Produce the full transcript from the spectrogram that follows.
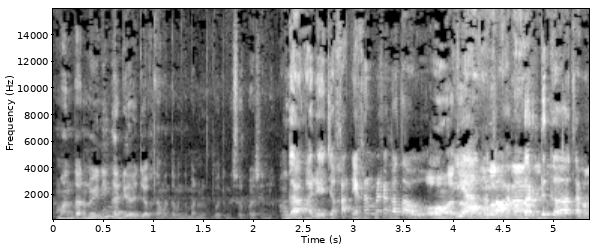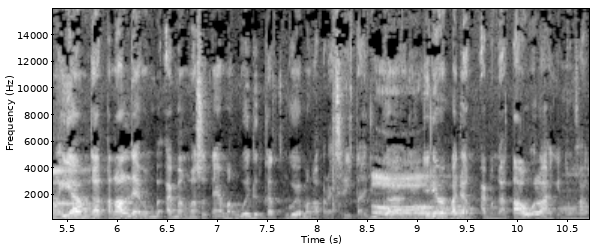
mantan lu ini gak diajak sama teman-teman lu buat nge-surprisein lu? Enggak, enggak diajak kan. Ya kan mereka enggak tahu. Oh, nggak Iya, tahu. nggak Nggak tahu. Emang kenal baru gitu. dekat, emang iya enggak kenal dan emang, emang maksudnya emang gue dekat, gue emang gak pernah cerita juga. gitu. Oh. Jadi emang pada emang nggak tahu lah gitu Oh. kan.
